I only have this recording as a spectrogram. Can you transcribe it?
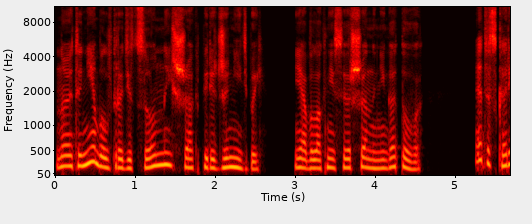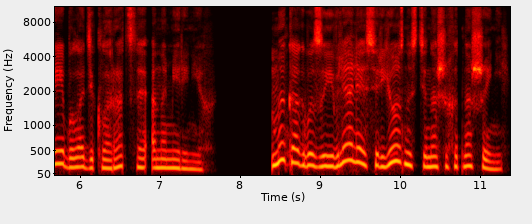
Но это не был традиционный шаг перед женитьбой. Я была к ней совершенно не готова. Это скорее была декларация о намерениях. Мы как бы заявляли о серьезности наших отношений.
